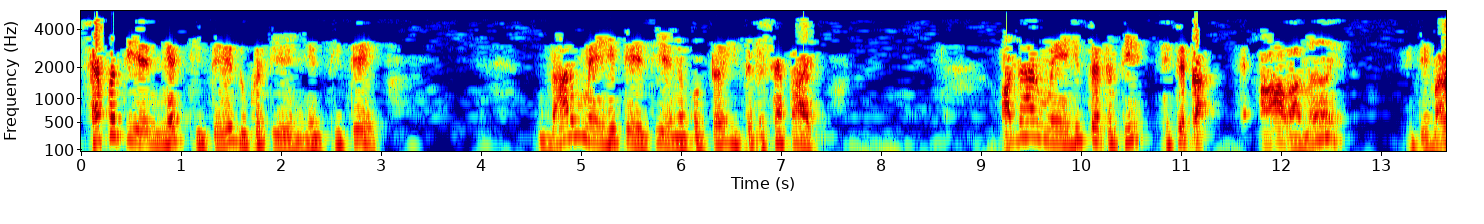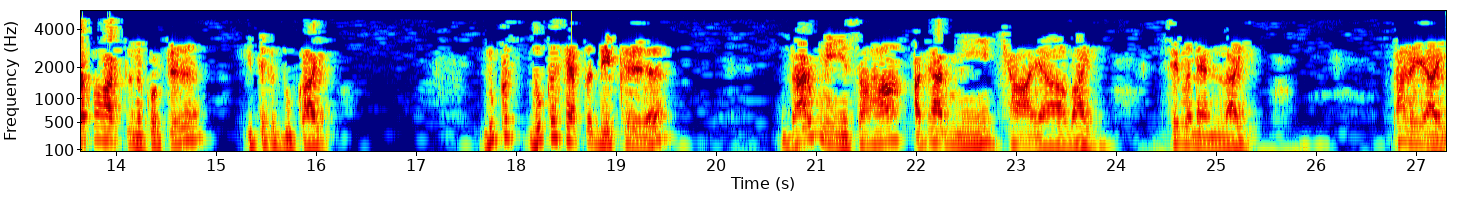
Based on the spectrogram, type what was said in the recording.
සැප තියෙන්නේ හිතේ දුක තියෙන්නේ හිතේ. ධර්මයේ හිතේ තියෙනකොට හිතට සැපයි. අධර්මයේ හිතට හිතට ආවම හිතේ බලපවත්වනකොට හිතට දුකයි. දුක දුක සැප දෙක ධර්මයේ සහ අධර්මයේ ඡායාවයි. සෙවණැල්ලයි. ඵලයයි.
